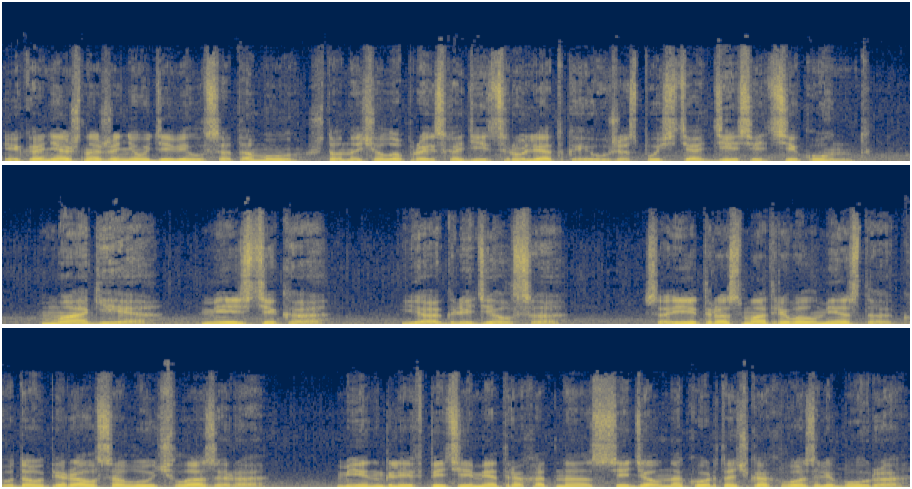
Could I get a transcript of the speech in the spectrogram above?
И, конечно же, не удивился тому, что начало происходить с рулеткой уже спустя 10 секунд. Магия! Мистика! Я огляделся. Саид рассматривал место, куда упирался луч лазера. Мингли в пяти метрах от нас сидел на корточках возле бура,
